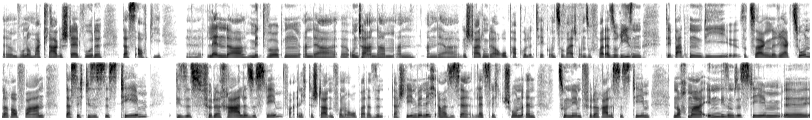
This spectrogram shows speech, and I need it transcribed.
ähm, wo nochmal klargestellt wurde, dass auch die Länder mitwirken an der, äh, unter anderem an, an der Gestaltung der Europapolitik und so weiter und so fort. Also Riesendebatten, die sozusagen eine Reaktion darauf waren, dass sich dieses System dieses föderale System, Vereinigte Staaten von Europa, da, sind, da stehen wir nicht, aber es ist ja letztlich schon ein zunehmend föderales System, nochmal in diesem System äh,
